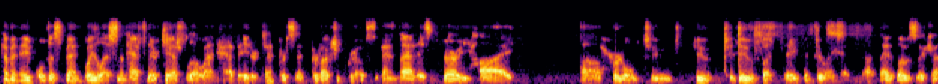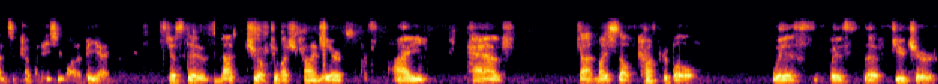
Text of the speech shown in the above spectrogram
have been able to spend way less than half their cash flow and have eight or 10% production growth. And that is very high uh, hurdle to do to do, but they've been doing it. those are the kinds of companies you want to be in. Just to not chew up too much time here, I have got myself comfortable with with the future.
